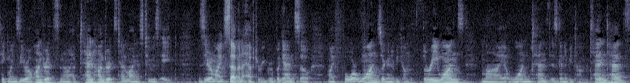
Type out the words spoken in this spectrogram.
Take my 0 hundredths, and now I have 10 hundredths. 10 minus 2 is 8. 0 minus 7, I have to regroup again, so my 4 ones are going to become 3 ones. My 1 tenth is going to become 10 tenths.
